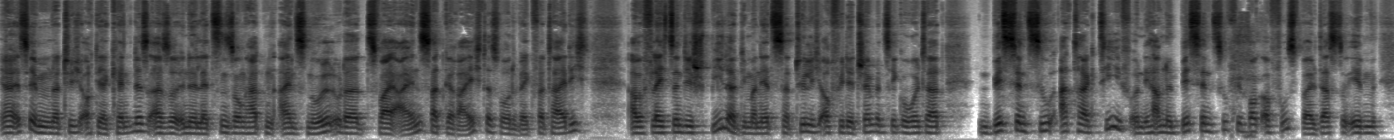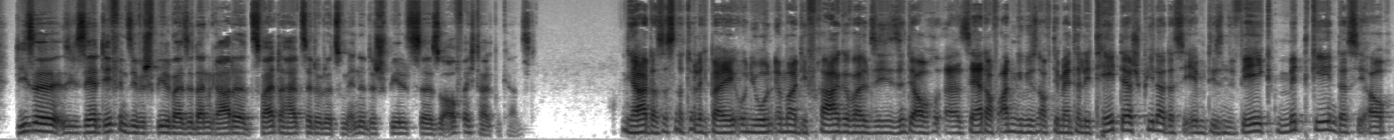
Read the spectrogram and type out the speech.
Ja, ist eben natürlich auch die Erkenntnis. Also in der letzten Saison hatten 1-0 oder 2-1, hat gereicht, das wurde wegverteidigt. Aber vielleicht sind die Spieler, die man jetzt natürlich auch für die Champions League geholt hat, ein bisschen zu attraktiv und die haben ein bisschen zu viel Bock auf Fußball, dass du eben diese sehr defensive Spielweise dann gerade zweite Halbzeit oder zum Ende des Spiels äh, so aufrechthalten kannst. Ja, das ist natürlich bei Union immer die Frage, weil sie sind ja auch äh, sehr darauf angewiesen, auf die Mentalität der Spieler, dass sie eben diesen Weg mitgehen, dass sie auch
